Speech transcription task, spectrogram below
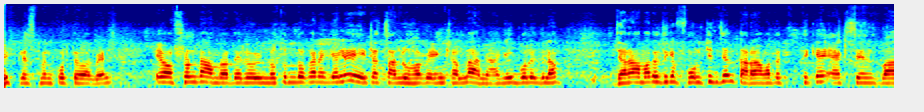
রিপ্লেসমেন্ট করতে পারবেন। এই অপশনটা আমাদের ওই নতুন দোকানে গেলে এটা চালু হবে ইনশাল্লাহ। আমি আগেই বলে দিলাম, যারা আমাদের থেকে ফোন কিনছেন, তারা আমাদের থেকে এক্সচেঞ্জ বা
